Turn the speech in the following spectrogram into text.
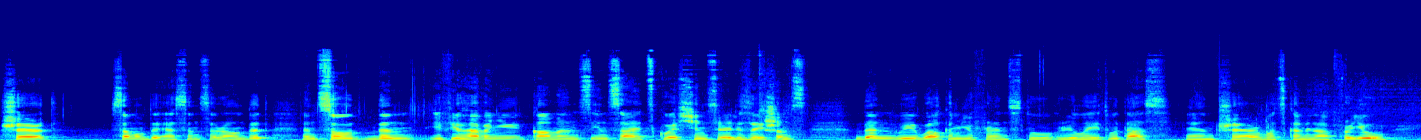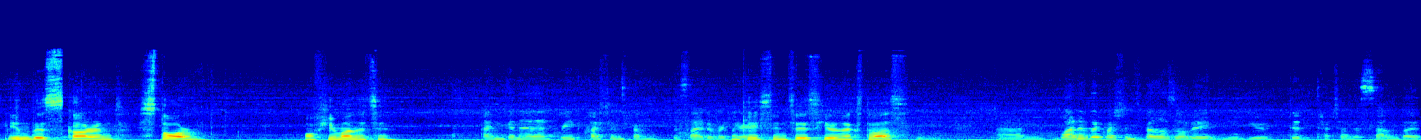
shared some of the essence around it. And so then, if you have any comments, insights, questions, realizations, then we welcome you, friends, to relate with us and share what's coming up for you in this current storm of humanity. I'm going to read questions from the side over here. Okay, Cynthia is here next to us. Mm-hmm. Um, one of the questions, Belazove, you did touch on this some, but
